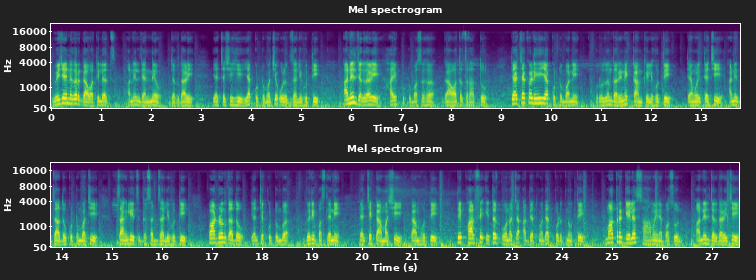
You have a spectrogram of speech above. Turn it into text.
विजयनगर गावातीलच अनिल ज्ञानदेव जगदाळे याच्याशीही या कुटुंबाची ओळख झाली होती. अनिल जगदाळे हा एक कुटुंबासह गावातच राहतो. त्याच्याकडेही या कुटुंबाने रोजंदारीने काम केले होते. त्यामुळे त्याची आणि जाधव कुटुंबाची चांगलीच घसट झाली होती. पांडुरंग जाधव यांचे कुटुंब गरीब असल्याने त्यांचे कामाशी काम होते. ते फारसे इतर कोणाच्या अध्यात्मध्यात पडत नव्हते. मात्र गेल्या सहा महिन्यापासून अनिल जगदाळेचे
